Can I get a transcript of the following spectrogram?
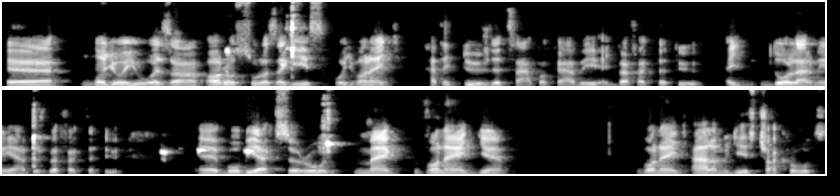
E, nagyon jó, ez a, arról szól az egész, hogy van egy hát egy tőzsde cápa kb. egy befektető, egy dollármilliárdos befektető, eh, Bobby Axelrod, meg van egy, eh, van egy államügyész, Chuck Rhodes,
